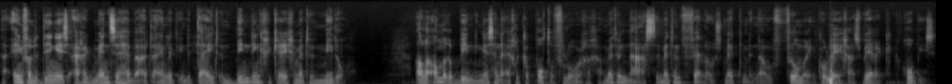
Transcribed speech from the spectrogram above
Nou, een van de dingen is eigenlijk mensen hebben uiteindelijk in de tijd een binding gekregen met hun middel. Alle andere bindingen zijn eigenlijk kapot of verloren gegaan. Met hun naasten, met hun fellows, met, met nou, vul maar in, collega's, werk, hobby's.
